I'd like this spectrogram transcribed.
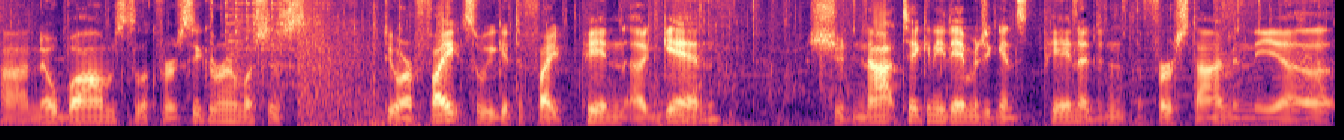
Uh, no bombs to look for a secret room. Let's just do our fight so we get to fight Pin again. Should not take any damage against Pin. I didn't the first time in the uh,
